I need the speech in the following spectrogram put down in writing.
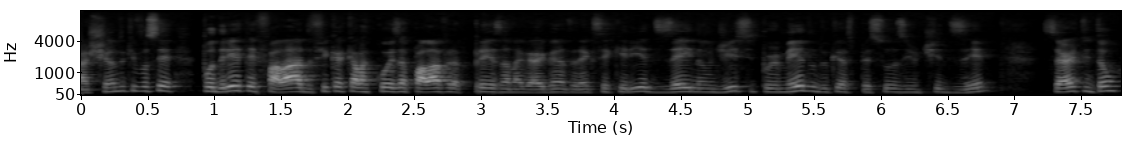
achando que você poderia ter falado, fica aquela coisa, a palavra presa na garganta, né? Que você queria dizer e não disse por medo do que as pessoas iam te dizer certo? Então,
